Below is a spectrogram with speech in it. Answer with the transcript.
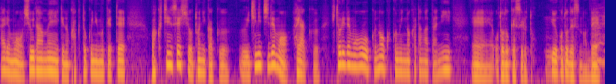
やはりもう集団免疫の獲得に向けてワクチン接種をとにかく一日でも早く一人でも多くの国民の方々に、えー、お届けするということですので、はい、ま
